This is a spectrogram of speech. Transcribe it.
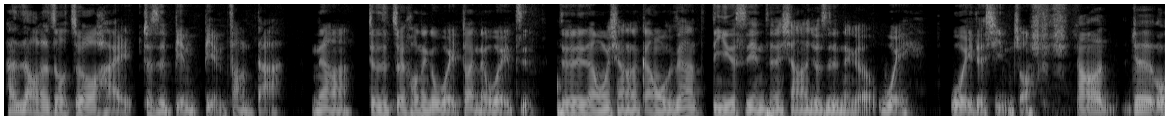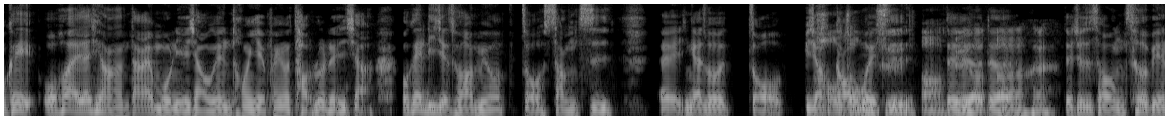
它绕了之后，最后还就是变扁放大。那就是最后那个尾段的位置，这个让我想到，刚刚我这样第一个时间真的想到就是那个尾尾的形状。然后就是我可以，我后来在现场大概模拟一下，我跟同业朋友讨论了一下，我可以理解出他没有走上至，诶，应该说走比较高位置哦，对对对对，呃、对，就是从侧边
